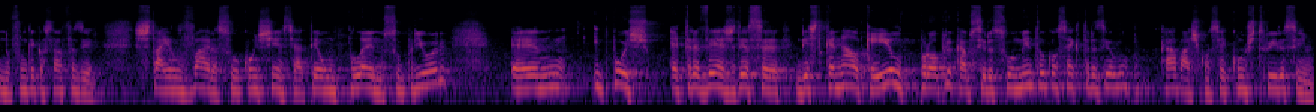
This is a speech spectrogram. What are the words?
no fundo, o que é que ele está a fazer? Está a elevar a sua consciência até um plano superior um, e depois, através dessa, deste canal que é ele próprio, cabe ser a sua mente, ele consegue trazê-lo cá abaixo, consegue construir assim.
